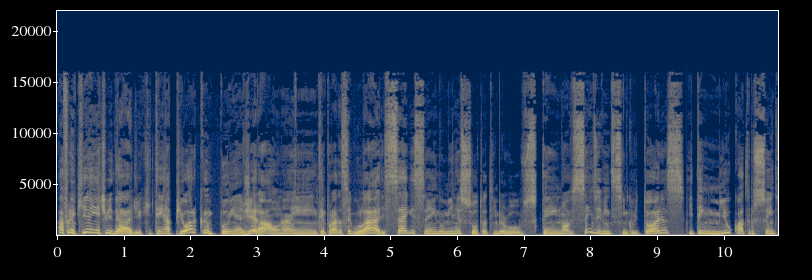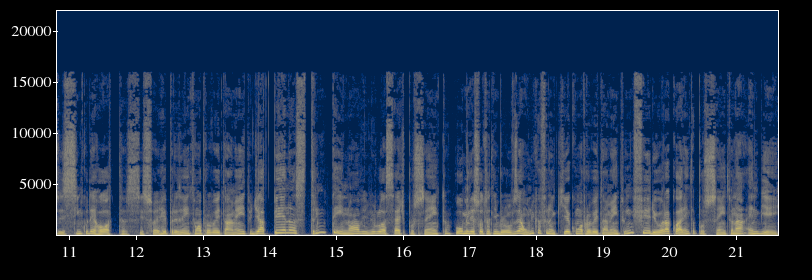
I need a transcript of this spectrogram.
A franquia em atividade que tem a pior campanha geral né, em temporadas regulares segue sendo o Minnesota Timberwolves, que tem 925 vitórias e tem 1.405 derrotas. Isso aí representa um aproveitamento de apenas 39,7%. O Minnesota Timberwolves é a única franquia com um aproveitamento inferior a 40% na NBA.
